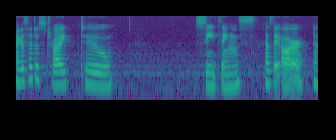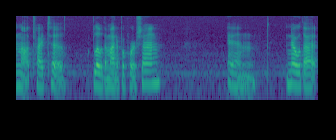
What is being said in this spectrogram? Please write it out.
I guess I just try to see things as they are and not try to blow them out of proportion and know that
